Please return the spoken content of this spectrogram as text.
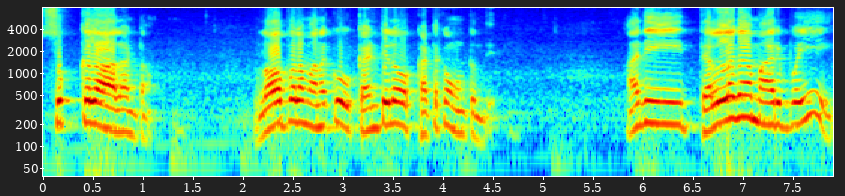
శుక్లాలు అంటాం. లోపల మనకు కంటిలో కటకం ఉంటుంది. అది తెల్లగా మారిపోయి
